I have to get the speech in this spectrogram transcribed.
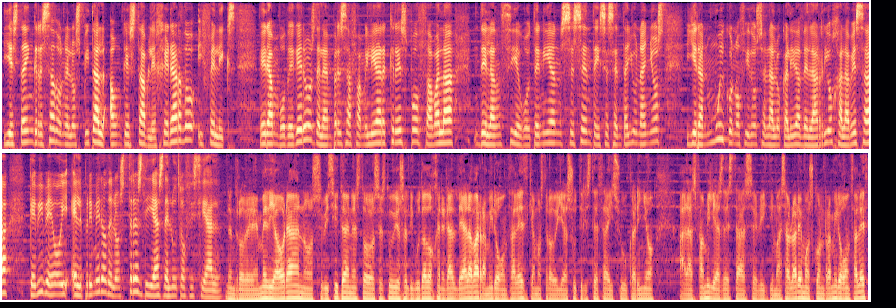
y está ingresado en el hospital, aunque estable. Gerardo y Félix eran bodegueros de la empresa familiar Crespo Zavala de Lanciego. Tenían 60 y 61 años y eran muy conocidos en la localidad de La Rioja Alavesa, que vive hoy el primero de los tres días de luto oficial. Dentro de media hora nos visita en estos estudios el diputado general de Álava, Ramiro González, que ha mostrado ya su tristeza y su cariño a las familias de estas eh, víctimas. Hablaremos con Ramiro González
